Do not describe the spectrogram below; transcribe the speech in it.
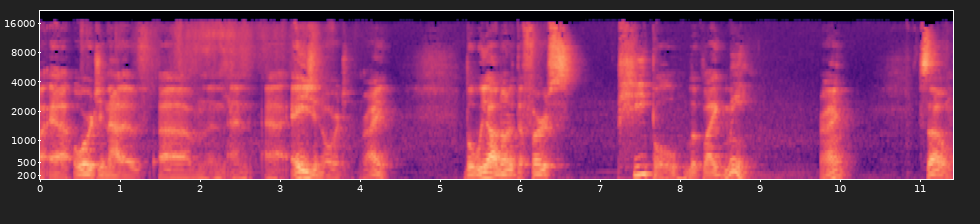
uh, origin out of um, an, an uh, Asian origin, right? But we all know that the first people look like me, right? So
